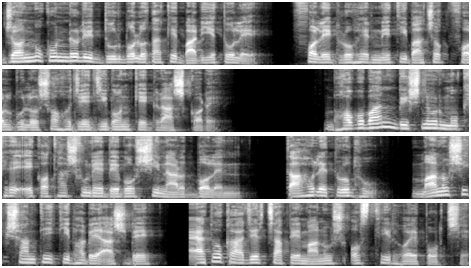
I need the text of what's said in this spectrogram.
জন্মকুণ্ডলীর দুর্বলতাকে বাড়িয়ে তোলে, ফলে গ্রহের নেতিবাচক ফলগুলো সহজে জীবনকে গ্রাস করে। ভগবান বিষ্ণুর মুখে এ কথা শুনে দেবর্ষি নারদ বলেন, তাহলে প্রভু, মানসিক শান্তি কীভাবে আসবে? এত কাজের চাপে মানুষ অস্থির হয়ে পড়ছে।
